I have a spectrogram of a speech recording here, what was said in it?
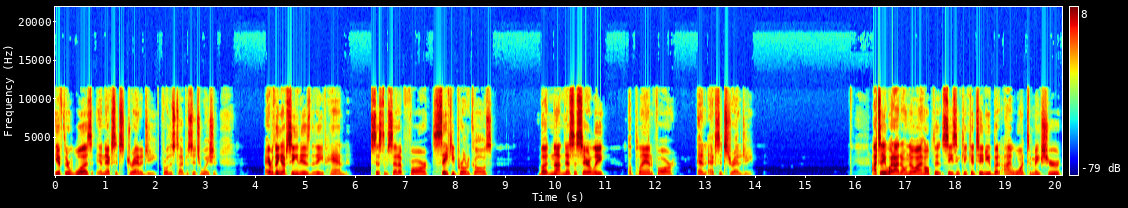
if there was an exit strategy for this type of situation. Everything I've seen is that they've had systems set up for safety protocols, but not necessarily a plan for an exit strategy. I tell you what, I don't know. I hope the season can continue, but I want to make sure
